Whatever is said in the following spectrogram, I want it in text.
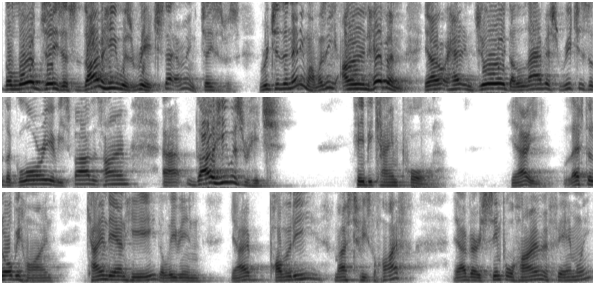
The Lord Jesus, though he was rich, that, I mean, Jesus was richer than anyone, was he? Owned heaven, you know, had enjoyed the lavish riches of the glory of his father's home. Uh, though he was rich, he became poor. You know, he left it all behind, came down here to live in, you know, poverty most of his life, you know, very simple home and family,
